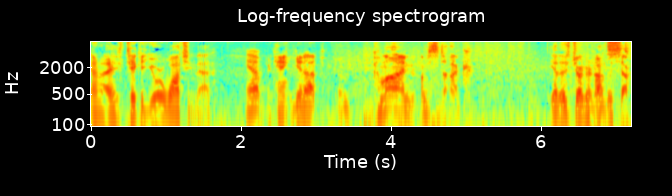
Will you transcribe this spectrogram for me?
And I take it you were watching that. Yep. I can't get up. Come on, I'm stuck. Yeah, those juggernauts Oh, this- suck.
